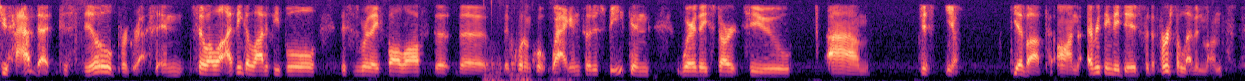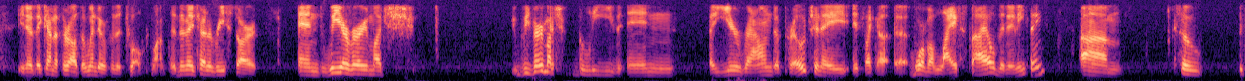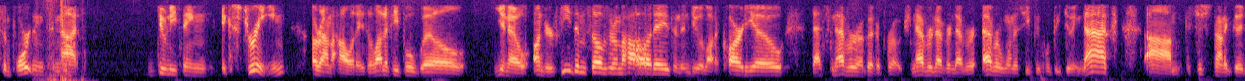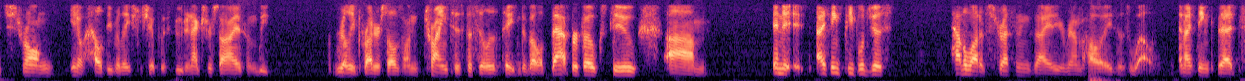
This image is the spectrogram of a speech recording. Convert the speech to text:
to have that to still progress, and so I think a lot of people this is where they fall off the, the, the quote unquote wagon, so to speak, and where they start to um, just, you know, give up on everything they did for the first 11 months. You know, they kind of throw out the window for the 12th month, and then they try to restart. And we are very much, we very much believe in a year-round approach, and a it's like a, a more of a lifestyle than anything. Um, so it's important to not do anything extreme around the holidays. A lot of people will, you know, underfeed themselves around the holidays and then do a lot of cardio. That's never a good approach. Never, never, never, ever want to see people be doing that. Um, it's just not a good, strong, you know, healthy relationship with food and exercise. And we really pride ourselves on trying to facilitate and develop that for folks too. Um, and it, I think people just have a lot of stress and anxiety around the holidays as well. And I think that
